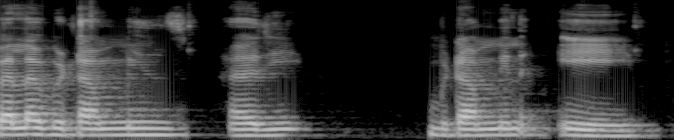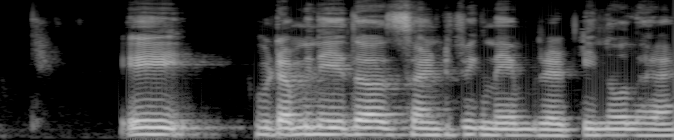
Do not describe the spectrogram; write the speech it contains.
ਪਹਿਲਾ ਵਿਟਾਮਿਨਸ ਹੈ ਜੀ ਵਿਟਾਮਿਨ ਏ ਇਹ ਵਿਟਾਮਿਨ ਏ ਦਾ ਸਾਇੰਟੀਫਿਕ ਨੇਮ ਰੈਟੀਨੋਲ ਹੈ।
